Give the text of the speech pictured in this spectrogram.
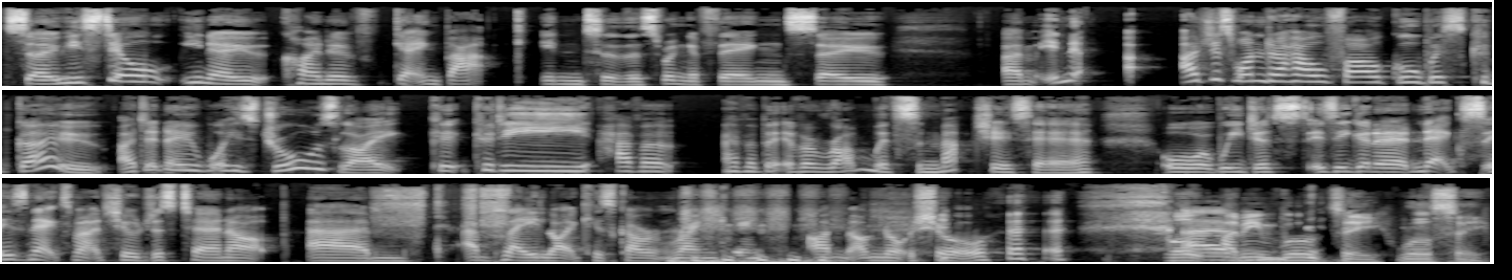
So he's still, you know, kind of getting back into the swing of things. So, um, in I just wonder how far Gulbis could go. I don't know what his draw's like. Could, could he have a have a bit of a run with some matches here, or we just is he going to next his next match he'll just turn up um, and play like his current ranking? I'm I'm not sure. well, um, I mean, um, we'll see. We'll see.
